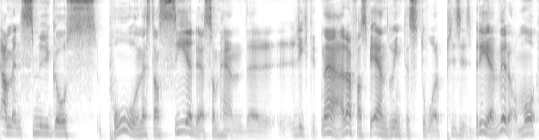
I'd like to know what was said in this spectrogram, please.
ja, men smyga oss på och nästan se det som händer riktigt nära fast vi ändå inte står precis bredvid dem. Och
